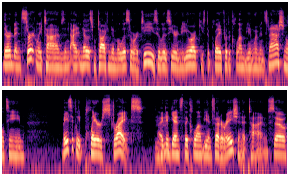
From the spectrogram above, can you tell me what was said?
there have been certainly times, and I know this from talking to Melissa Ortiz, who lives here in New York, used to play for the Colombian women's national team. Basically, player strikes mm-hmm. like against the Colombian Federation at times. So,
